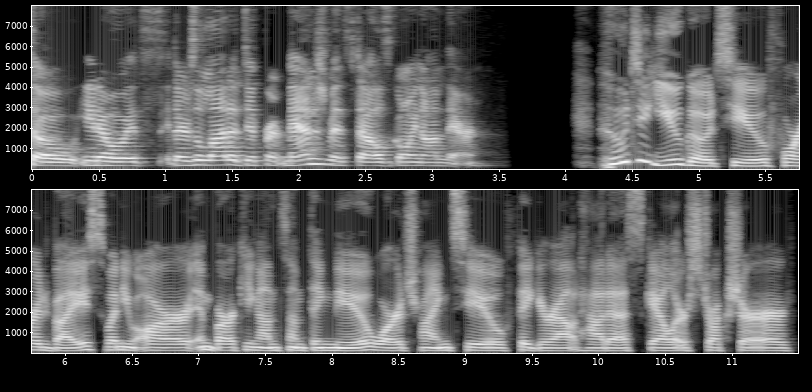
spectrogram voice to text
So, you know, it's there's a lot of different management styles going on there. Who do you go to for advice when you are embarking on something new or trying to figure out how to scale or structure,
